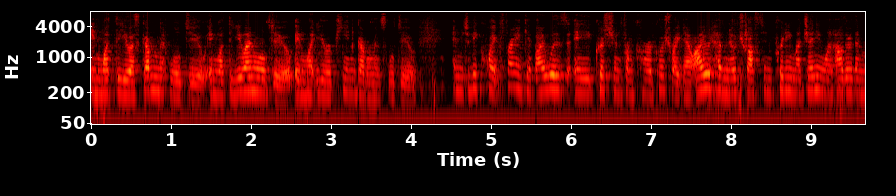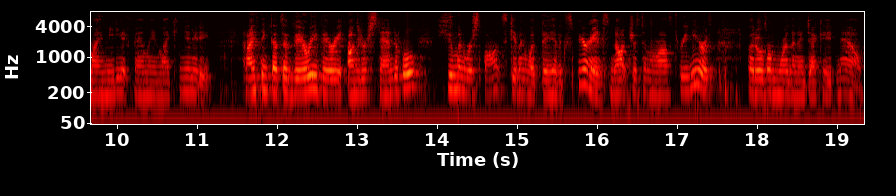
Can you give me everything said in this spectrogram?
in what the US government will do, in what the UN will do, in what European governments will do. And to be quite frank, if I was a Christian from Karakush right now, I would have no trust in pretty much anyone other than my immediate family and my community. And I think that's a very, very understandable human response given what they have experienced, not just in the last three years, but over more than a decade now.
